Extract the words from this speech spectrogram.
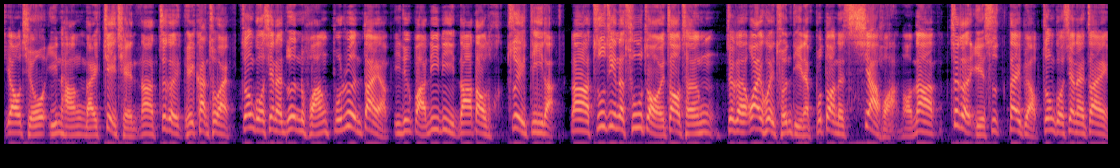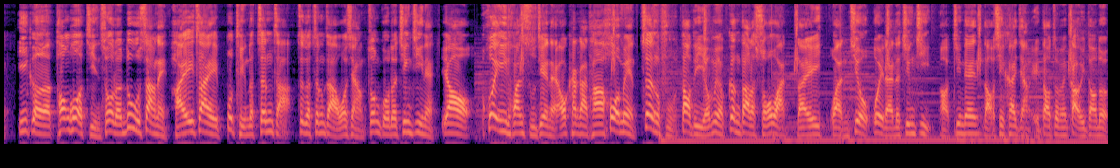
要求银行来借钱。那这个也可以看出来，中国现在润房不润贷啊，已经把利率拉到最低了。那资金的出走也造成这个外汇存底呢不断的下滑哦。那这个也是代表中国现在在一个通货紧缩的路上呢，还在不停的挣扎。这个挣扎，我想中国的经济呢要会一番时间呢。我看看它后面政府到底有没有更大的手腕来挽救未来的经济啊。今天老谢开讲也到这边告一段落，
